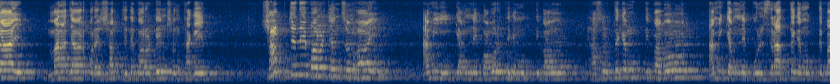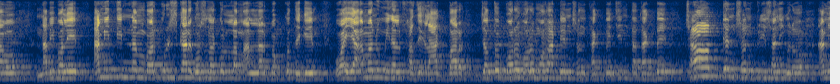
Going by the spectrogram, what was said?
যায়, মারা যাওয়ার পরে সবচেয়ে বড় টেনশন থাকে। সবচেয়ে বড় টেনশন হয়, আমি কেমনে কবর থেকে মুক্তি পাবো, হাসর থেকে মুক্তি পাবো, আমি কেমনে পুলিশ রাত থেকে মুক্তি পাবো? নাবি বলে, আমি তিন নম্বর পুরস্কার ঘোষণা করলাম আল্লাহর পক্ষ থেকে। ওয়াইয়া আমানু মিনাল ফাজেল আকবার, যত বড় বড় মহা টেনশন থাকবে, চিন্তা থাকবে, সব টেনশন প্রিশানিগুলো আমি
